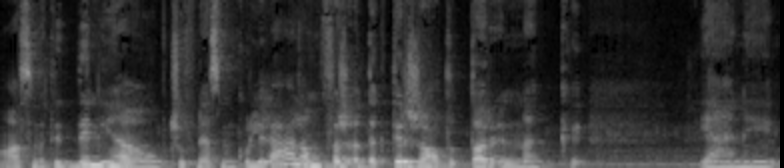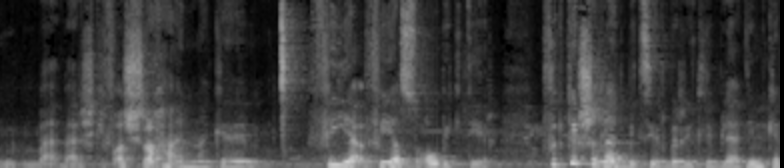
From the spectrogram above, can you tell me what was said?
عاصمة الدنيا وبتشوف ناس من كل العالم وفجأة بدك ترجع وتضطر إنك يعني بعرفش كيف أشرحها إنك فيها فيها صعوبة كتير وفي كتير شغلات بتصير بريت البلاد يمكن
